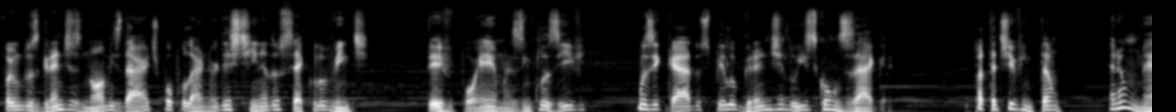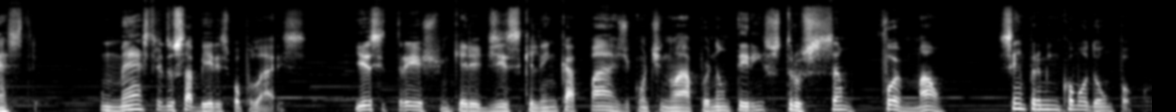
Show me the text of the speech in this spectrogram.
foi um dos grandes nomes da arte popular nordestina do século XX. Teve poemas, inclusive, musicados pelo grande Luiz Gonzaga. Patativa, então, era um mestre, um mestre dos saberes populares. E esse trecho em que ele diz que ele é incapaz de continuar por não ter instrução formal sempre me incomodou um pouco.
